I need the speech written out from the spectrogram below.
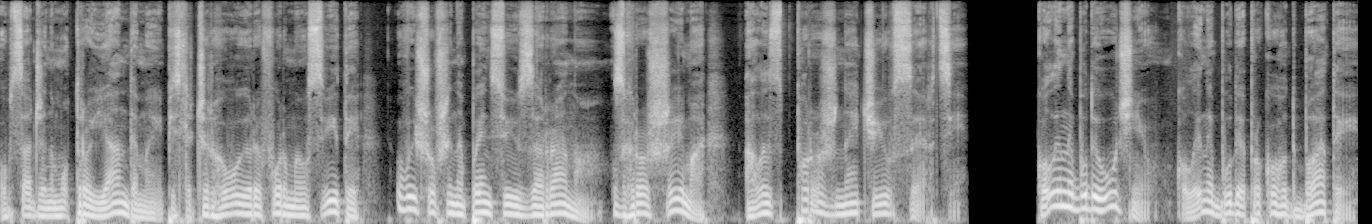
обсадженому трояндами після чергової реформи освіти, вийшовши на пенсію зарано, з грошима, але з порожнечею в серці. Коли не буде учнів, коли не буде про кого дбати,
